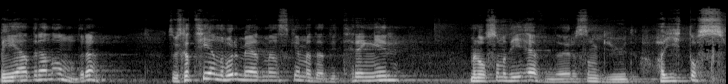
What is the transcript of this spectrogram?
bedre enn andre. Så vi skal tjene våre medmennesker med det de trenger, men også med de evner som Gud har gitt oss.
